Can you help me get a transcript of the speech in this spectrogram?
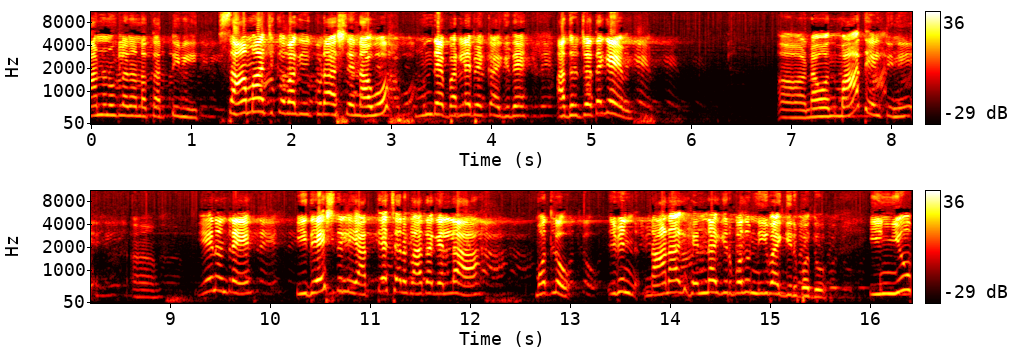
ಕಾನೂನುಗಳನ್ನು ನಾವು ತರ್ತೀವಿ. ಸಾಮಾಜಿಕವಾಗಿ ಕೂಡ ಅಷ್ಟೇ ನಾವು ಮುಂದೆ ಬರಲೇಬೇಕಾಗಿದೆ. ಅದ್ರ ಜೊತೆಗೆ ನಾವೊಂದು ಮಾತು ಹೇಳ್ತೀನಿ. ಏನಂದ್ರೆ, ಈ ದೇಶದಲ್ಲಿ ಅತ್ಯಾಚಾರಗಳಾದಾಗೆಲ್ಲ ಮೊದಲು ಇವಿನ್ ನಾನಾಗಿ ಹೆಣ್ಣಾಗಿರ್ಬೋದು, ನೀವಾಗಿರ್ಬೋದು. ಈ ನ್ಯೂ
